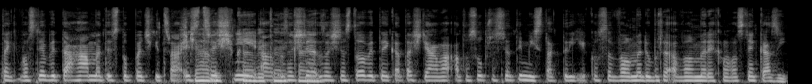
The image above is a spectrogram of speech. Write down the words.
tak vlastně vytáháme ty stopečky třeba i střešní a začne, začne z toho vytejkat ta šťáva a to jsou přesně ty místa, které jako se velmi dobře a velmi rychle vlastně kazí.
